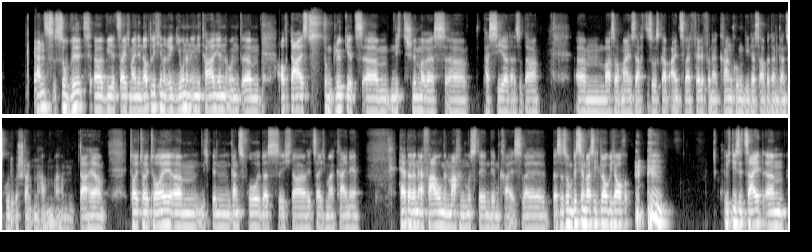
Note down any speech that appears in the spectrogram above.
ganz so wild äh, wie jetzt, sage ich mal, in den nördlichen Regionen in Italien. Und ähm, auch da ist zum Glück jetzt ähm, nichts Schlimmeres äh, passiert. Also da ähm, war es auch meines Erachtens so, es gab ein, zwei Fälle von Erkrankungen, die das aber dann ganz gut überstanden haben. Ähm, daher toi, toi, toi. Ähm, ich bin ganz froh, dass ich da jetzt, sage ich mal, keine härteren Erfahrungen machen musste in dem Kreis, weil das ist so ein bisschen, was ich glaube ich auch durch diese Zeit ähm,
